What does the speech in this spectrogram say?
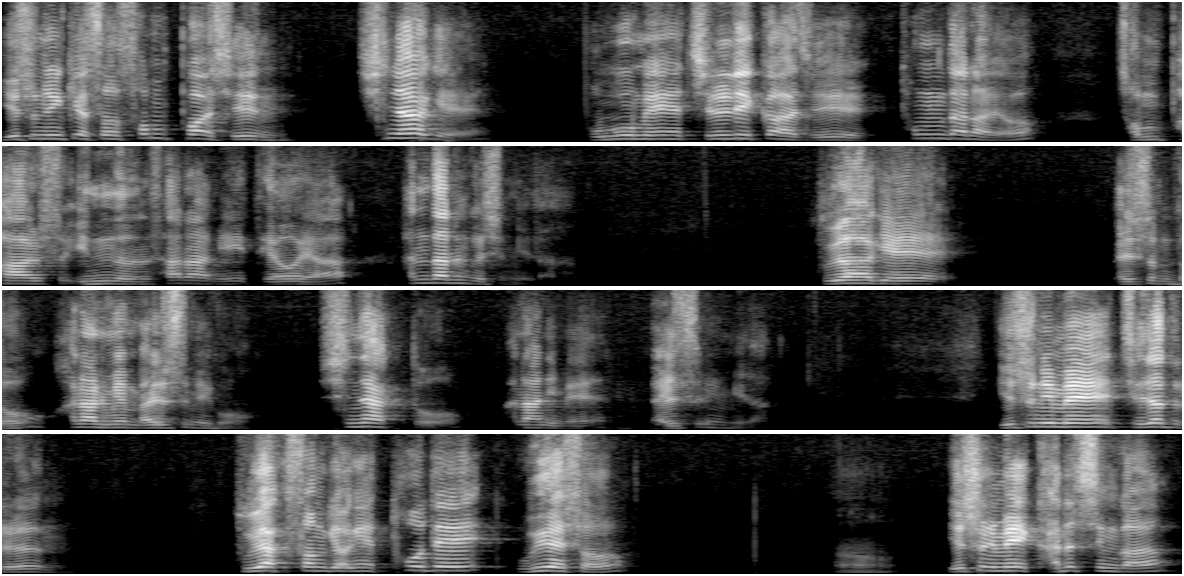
예수님께서 선포하신 신약의 복음의 진리까지 통달하여 전파할 수 있는 사람이 되어야 한다는 것입니다. 구약의 말씀도 하나님의 말씀이고 신약도 하나님의 말씀입니다. 예수님의 제자들은 구약 성경의 토대 위에서 어, 예수님의 가르침과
